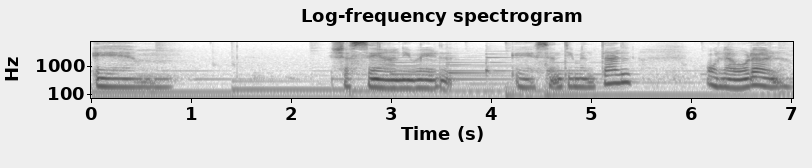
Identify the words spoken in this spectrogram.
em, ya sea a nivel eh, sentimental o laboral.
